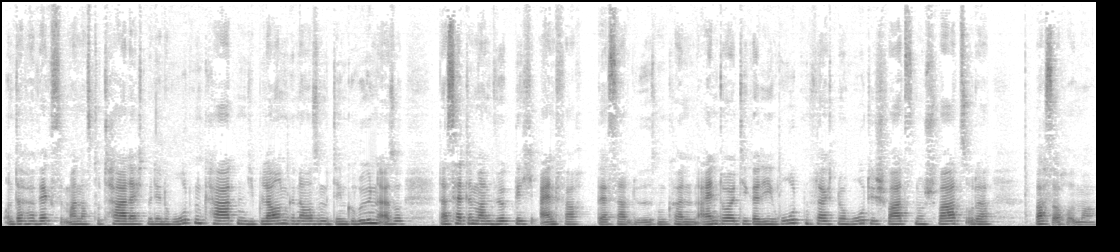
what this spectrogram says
Und da verwechselt man das total leicht mit den roten Karten, die blauen genauso mit den grünen. Also das hätte man wirklich einfach besser lösen können. Eindeutiger die roten vielleicht nur rot, die schwarzen nur schwarz oder was auch immer.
